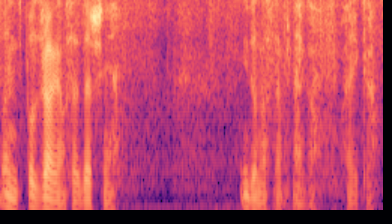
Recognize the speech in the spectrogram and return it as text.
No nic, pozdrawiam serdecznie i do następnego. Hejka.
